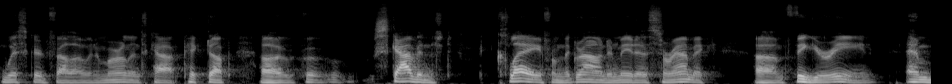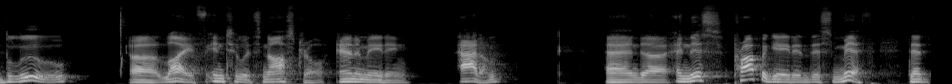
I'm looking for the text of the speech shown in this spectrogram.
whiskered fellow in a Merlin's cap picked up, uh, uh, scavenged clay from the ground and made a ceramic um, figurine and blew uh, life into its nostril, animating Adam. And, uh, and this propagated this myth that,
